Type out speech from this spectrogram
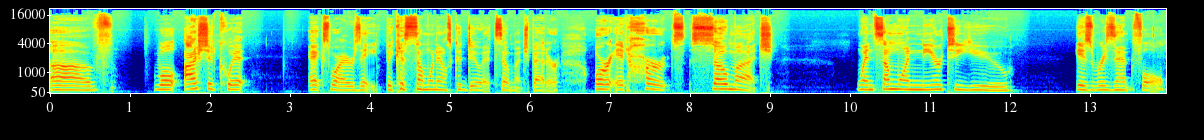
of, well, I should quit X, Y, or Z because someone else could do it so much better. Or it hurts so much when someone near to you is resentful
